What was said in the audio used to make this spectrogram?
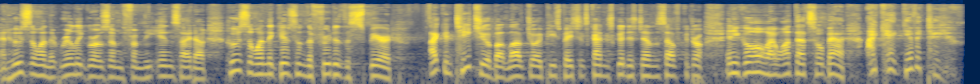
and who's the one that really grows them from the inside out. Who's the one that gives them the fruit of the Spirit. I can teach you about love, joy, peace, patience, kindness, goodness, gentleness, self control. And you go, oh, I want that so bad. I can't give it to you.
